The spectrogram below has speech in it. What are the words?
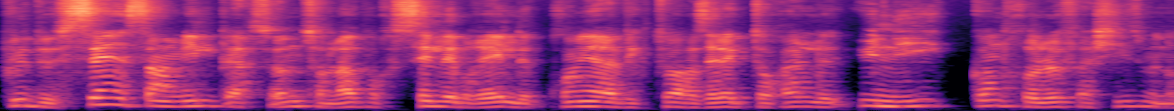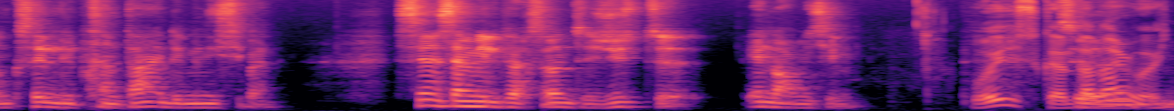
Plus de 500 000 personnes sont là pour célébrer les premières victoires électorales unies contre le fascisme, donc celles du printemps et des municipales. 500 000 personnes, c'est juste euh, énormissime. Oui, c'est quand même C'est, pas mal, euh, oui.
